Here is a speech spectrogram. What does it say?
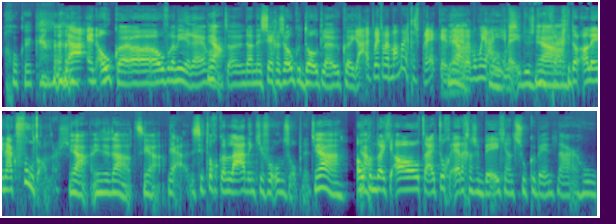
gok ik. Ja, en ook eh, over en weer, hè. Want eh, dan zeggen ze ook doodleuk. eh, ja, ik ben er met mama in gesprek en Ja, moet jij klopt. je mee? Dus die Ja. krijg je dan alleen, hij voelt anders. ja, inderdaad. Ja. Ja, er zit toch ook een ladingje voor ons op natuurlijk. Ja. Ook omdat je altijd toch ergens een beetje aan het zoeken bent naar hoe...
